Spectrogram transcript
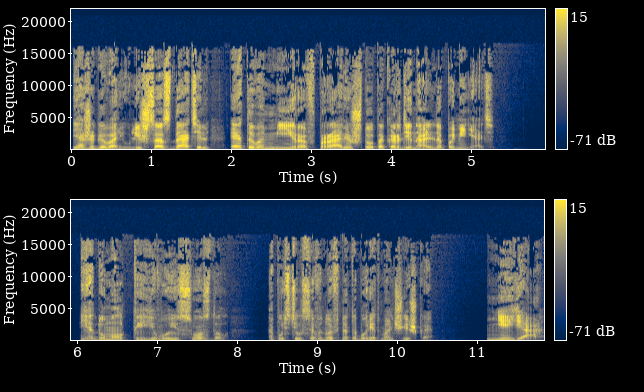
Я же говорю, лишь создатель этого мира вправе что-то кардинально поменять. Я думал, ты его и создал, Опустился вновь на табурет мальчишка. «Не я.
